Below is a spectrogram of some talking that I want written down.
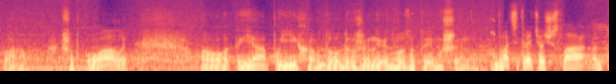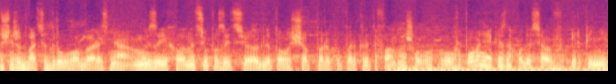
пошуткували. От, я поїхав до дружини відвозити машину. 23 числа, точніше 22 березня, ми заїхали на цю позицію для того, щоб перек- перекрити фланг нашого угруповання, яке знаходився в Ірпіні,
